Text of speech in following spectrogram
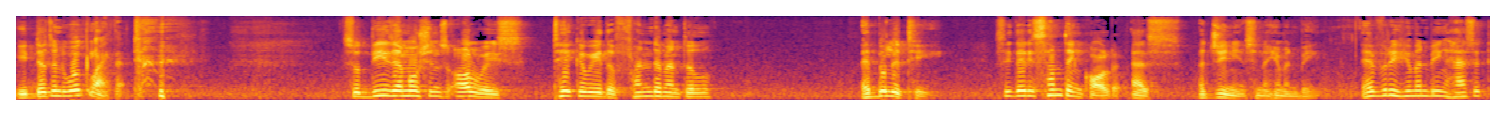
It doesn't work like that So these emotions always take away the fundamental ability. See, there is something called as a genius in a human being. Every human being has it,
